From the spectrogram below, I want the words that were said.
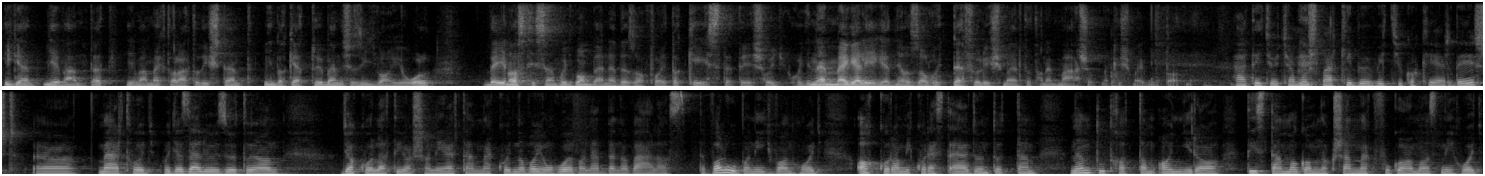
igen, nyilván, tehát nyilván megtaláltad Istent mind a kettőben, és ez így van jól, de én azt hiszem, hogy van benned ez a fajta késztetés, hogy, hogy nem megelégedni azzal, hogy te fölismerted, hanem másoknak is megmutatni. Hát így, hogyha most már kibővítjük a kérdést, mert hogy, hogy az előzőt olyan gyakorlatiasan éltem meg, hogy na vajon hol van ebben a válasz. De valóban így van, hogy akkor, amikor ezt eldöntöttem, nem tudhattam annyira tisztán magamnak sem megfogalmazni, hogy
